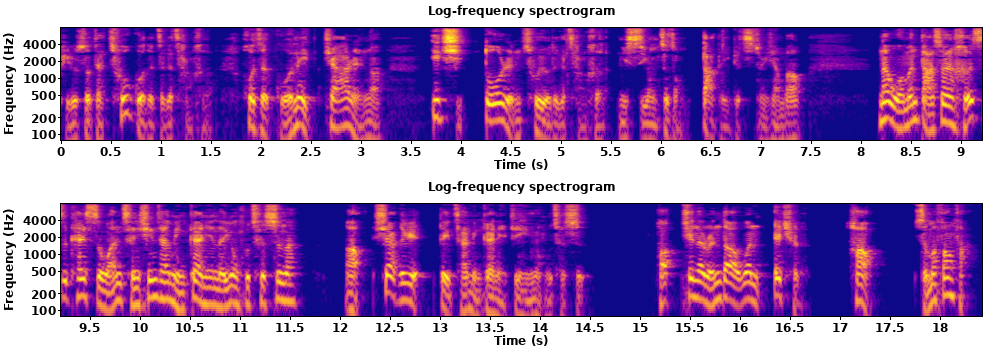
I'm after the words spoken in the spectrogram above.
比如说在出国的这个场合，或者国内家人啊一起多人出游的一个场合，你使用这种大的一个尺寸箱包。那我们打算何时开始完成新产品概念的用户测试呢？啊，下个月对产品概念进行用户测试。好，现在轮到问 H 了。好，什么方法？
